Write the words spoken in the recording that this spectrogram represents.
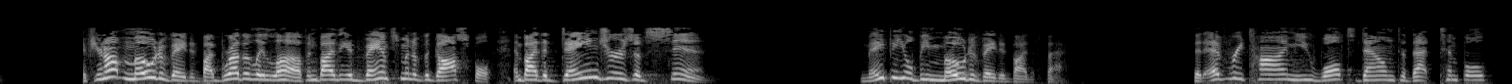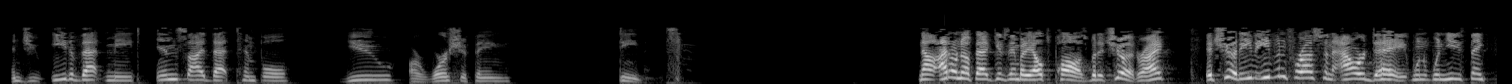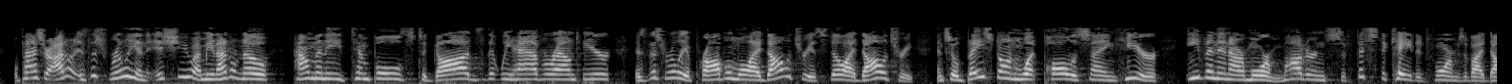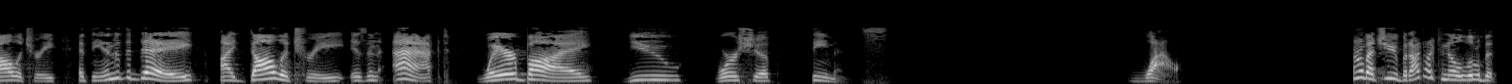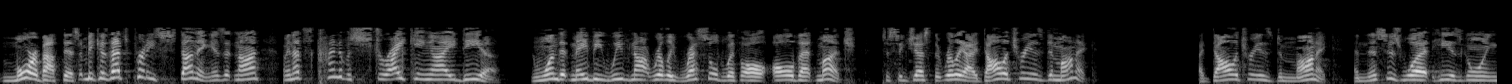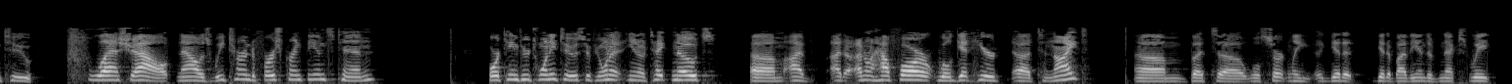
if you're not motivated by brotherly love and by the advancement of the gospel and by the dangers of sin, maybe you'll be motivated by the fact that every time you waltz down to that temple and you eat of that meat inside that temple, you are worshiping demons. Now, I don't know if that gives anybody else pause, but it should, right? It should. Even for us in our day, when, when you think, well, Pastor, I don't, is this really an issue? I mean, I don't know how many temples to gods that we have around here. Is this really a problem? Well, idolatry is still idolatry. And so based on what Paul is saying here, even in our more modern, sophisticated forms of idolatry, at the end of the day, idolatry is an act whereby you worship demons. Wow. I don't know about you, but I'd like to know a little bit more about this. Because that's pretty stunning, is it not? I mean, that's kind of a striking idea. And one that maybe we've not really wrestled with all, all that much to suggest that really idolatry is demonic. Idolatry is demonic. And this is what he is going to flesh out now as we turn to 1 Corinthians 10, 14 through 22. So if you want to, you know, take notes, um, I've, I don't know how far we'll get here uh, tonight, um, but uh, we'll certainly get it get it by the end of next week.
